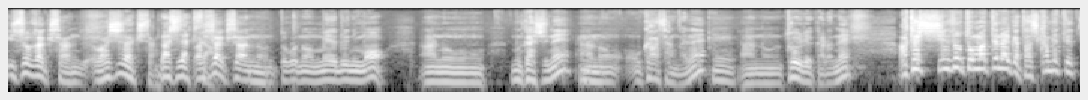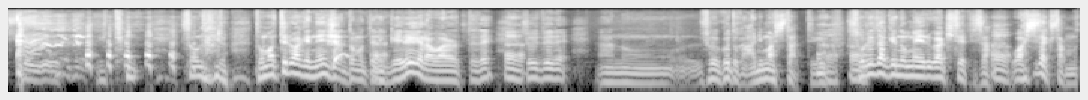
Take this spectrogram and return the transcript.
磯崎さん、鷲崎さん。鷲崎さん。鷲崎さんのとこのメールにも、あの、昔ね、あの、お母さんがね、あの、トイレからね、私心臓止まってないから確かめてって言って、そんなの止まってるわけねえじゃんと思ってね、ゲラゲラ笑ってね、それでね、あのー、そういうことがありましたっていう、それだけのメールが来ててさ、鷲崎さんも、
